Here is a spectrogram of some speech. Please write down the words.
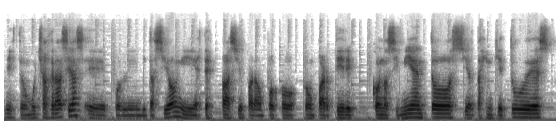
Listo, muchas gracias eh, por la invitación y este espacio para un poco compartir conocimientos, ciertas inquietudes,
